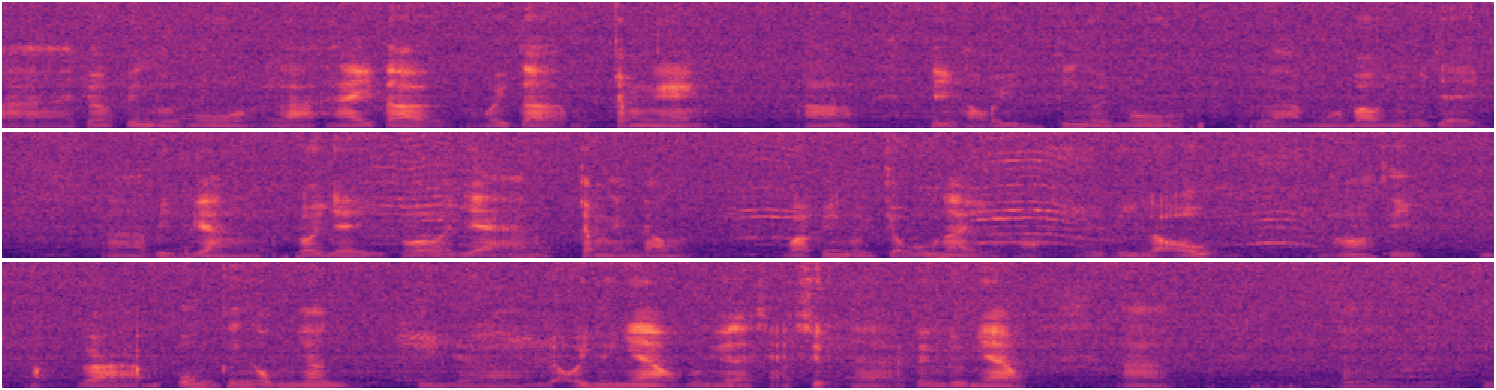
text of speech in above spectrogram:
à, cho cái người mua là hai tờ mỗi tờ 100 ngàn. Đó thì hỏi cái người mua là mua bao nhiêu đôi giày à, biết rằng đôi giày có giá 100 ngàn đồng và cái người chủ này họ thì bị lỗ. Nó thì và bốn cái công nhân thì à, giỏi như nhau có nghĩa là sản xuất à, tương đương nhau. À, à, thì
